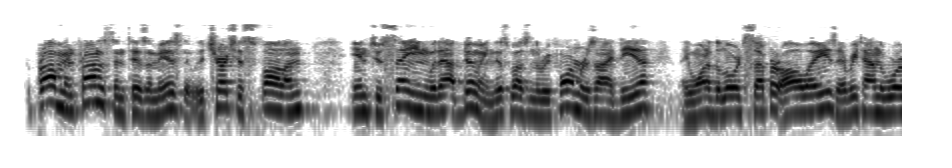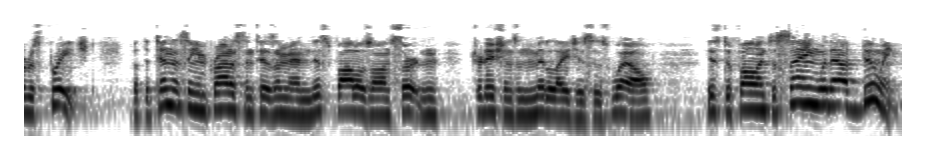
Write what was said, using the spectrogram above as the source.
The problem in Protestantism is that the church has fallen into saying without doing. This wasn't the reformers' idea. They wanted the Lord's Supper always, every time the Word was preached. But the tendency in Protestantism, and this follows on certain traditions in the Middle Ages as well, is to fall into saying without doing.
